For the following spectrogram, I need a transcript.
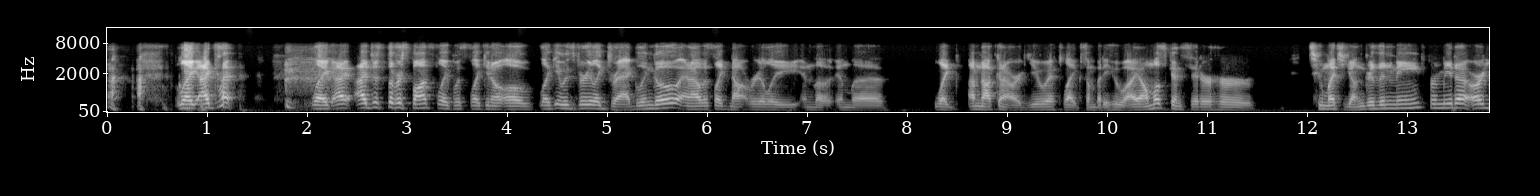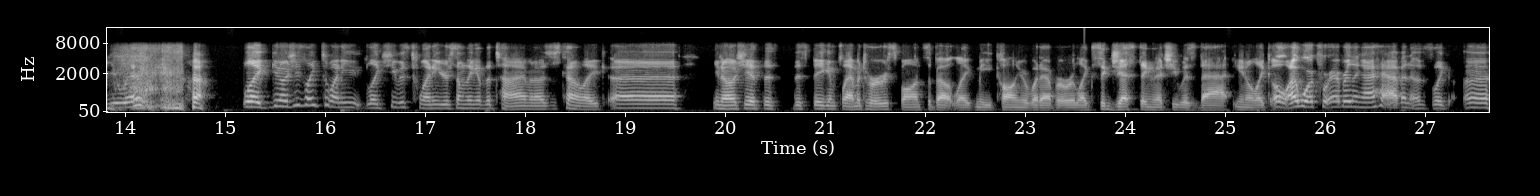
like I kind like I, I just the response like was like you know oh like it was very like drag lingo and I was like not really in the in the like I'm not gonna argue with like somebody who I almost consider her too much younger than me for me to argue with like you know she's like 20 like she was 20 or something at the time and I was just kind of like uh you know she had this this big inflammatory response about like me calling her whatever or like suggesting that she was that you know like oh I work for everything I have and i was like uh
